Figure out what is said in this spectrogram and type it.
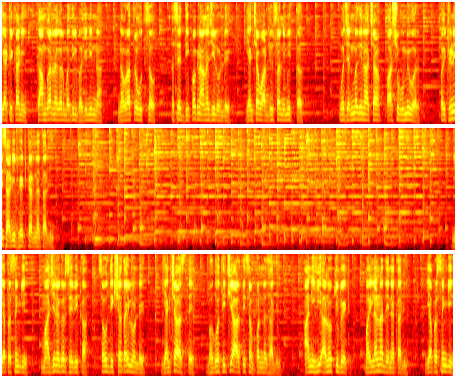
या ठिकाणी कामगार नगरमधील भगिनींना नवरात्र उत्सव तसेच दीपक नानाजी लोंढे यांच्या वाढदिवसानिमित्त व जन्मदिनाच्या पार्श्वभूमीवर पैठणी साडी भेट करण्यात आली. या प्रसंगी माजी नगरसेविका सौ दीक्षाताई लोंडे यांच्या हस्ते भगवतीची आरती संपन्न झाली आणि ही अनोखी भेट महिलांना देण्यात आली. या प्रसंगी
